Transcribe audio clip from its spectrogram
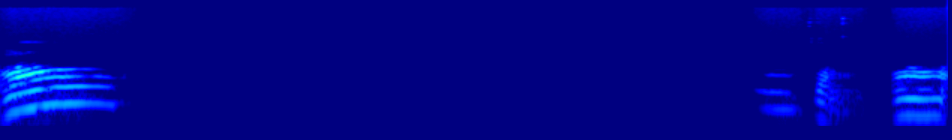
Right. And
